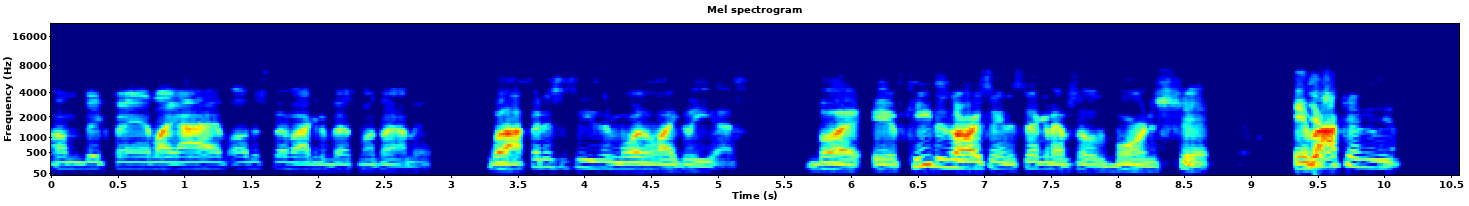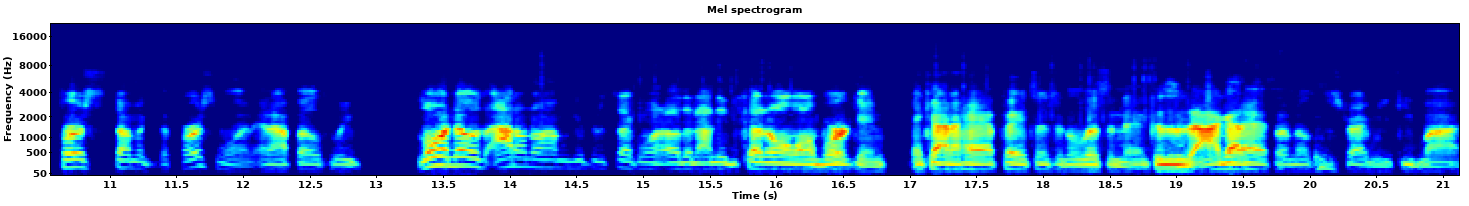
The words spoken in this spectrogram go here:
I'm a big fan. Like I have other stuff I can invest my time in. Will I finish the season? More than likely, yes. But if Keith is already saying the second episode is boring as shit, if yep. I can first stomach the first one and I fell asleep, Lord knows I don't know how I'm gonna get through the second one other than I need to cut it on while I'm working and kind of have pay attention to listening because I gotta have something else to distract me to keep my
